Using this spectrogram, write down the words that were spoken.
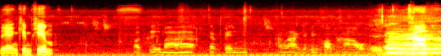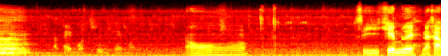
แดงเข้มเข้มก่อนซื้อมาจะเป็นข้าง ล่างจะเป็นขอบขาวๆครับ เต็มหมดขึ้นเต็มหมดอ๋อ สีเข้มเลยนะครับ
